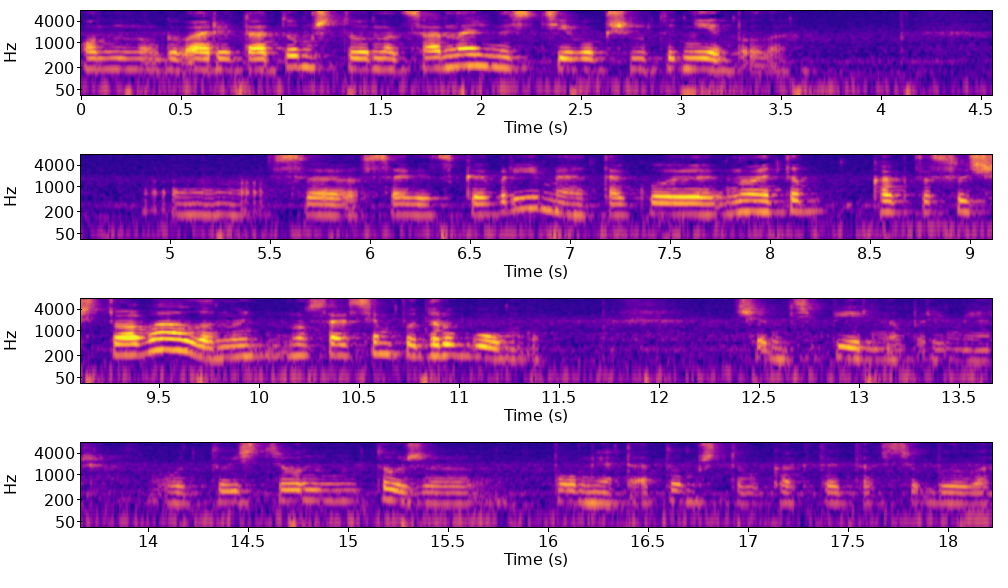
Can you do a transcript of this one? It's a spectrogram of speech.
он говорит о том, что национальности, в общем-то, не было в советское время такое, но это как-то существовало, но, но совсем по-другому, чем теперь, например. Вот, то есть он тоже помнит о том, что как-то это все было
